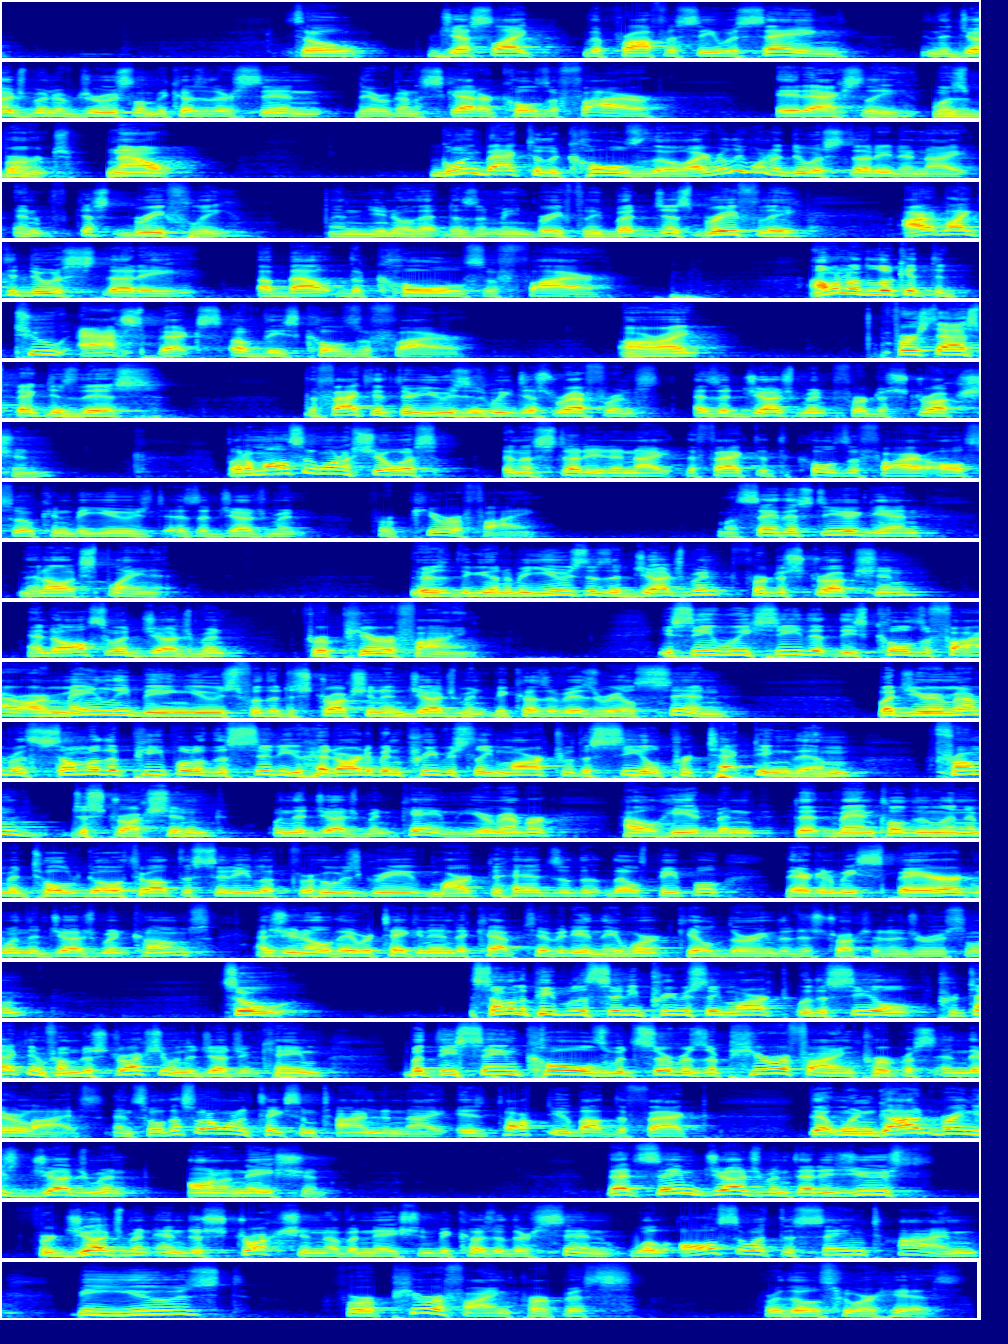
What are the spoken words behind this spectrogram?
So, just like the prophecy was saying in the judgment of Jerusalem because of their sin, they were going to scatter coals of fire, it actually was burnt. Now, going back to the coals, though, I really want to do a study tonight, and just briefly, and you know that doesn't mean briefly, but just briefly, I'd like to do a study about the coals of fire. I want to look at the two aspects of these coals of fire. All right? First aspect is this the fact that they're used, as we just referenced, as a judgment for destruction. But I'm also want to show us in a study tonight the fact that the coals of fire also can be used as a judgment for purifying. I'm going to say this to you again, and then I'll explain it. They're going to be used as a judgment for destruction and also a judgment for purifying. You see, we see that these coals of fire are mainly being used for the destruction and judgment because of Israel's sin. But you remember, some of the people of the city had already been previously marked with a seal protecting them from destruction when the judgment came. You remember how he had been, the man clothed in linen had been told, go throughout the city, look for who was grieved, mark the heads of the, those people. They're going to be spared when the judgment comes. As you know, they were taken into captivity and they weren't killed during the destruction of Jerusalem. So some of the people of the city previously marked with a seal protecting them from destruction when the judgment came but these same coals would serve as a purifying purpose in their lives. And so that's what I want to take some time tonight is talk to you about the fact that when God brings judgment on a nation, that same judgment that is used for judgment and destruction of a nation because of their sin will also at the same time be used for a purifying purpose for those who are his.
